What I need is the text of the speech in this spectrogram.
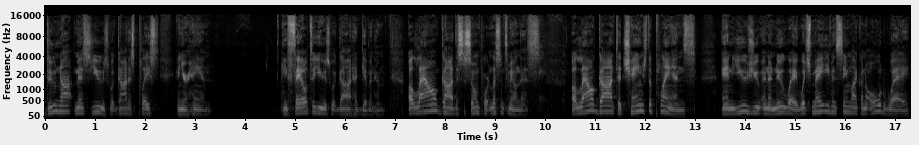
Do not misuse what God has placed in your hand. He failed to use what God had given him. Allow God, this is so important, listen to me on this. Allow God to change the plans and use you in a new way, which may even seem like an old way,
